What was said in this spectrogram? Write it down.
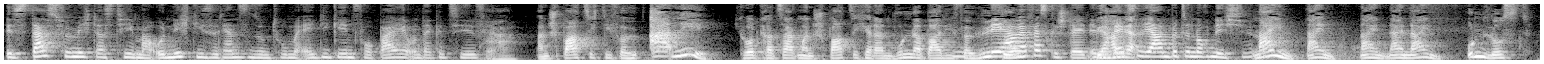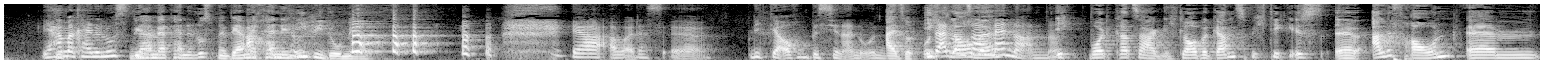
ist das für mich das Thema und nicht diese ganzen Symptome, ey, die gehen vorbei und da gibt's Hilfe. Ja, man spart sich die Verhütung. Ah, nee, ich wollte gerade sagen, man spart sich ja dann wunderbar die Verhütung. Nee, haben wir festgestellt. In wir den nächsten ja, Jahren bitte noch nicht. Nein, nein, nein, nein, nein. Unlust. Wir haben ja keine Lust Wir mehr. haben ja keine Lust mehr. Wir haben Ach, ja keine okay. Libido mehr. Ja, aber das äh, liegt ja auch ein bisschen an uns. Also und ich an glaube, unseren Männern. Ne? ich wollte gerade sagen, ich glaube, ganz wichtig ist, äh, alle Frauen, ähm,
